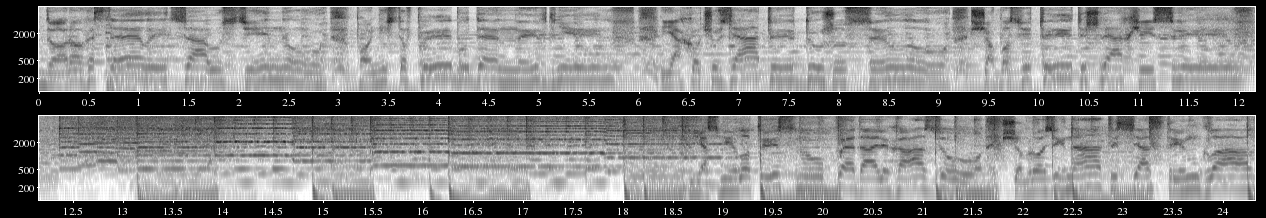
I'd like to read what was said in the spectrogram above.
Дорога стелиться у стіну, по ній стовпи буденних днів. Я хочу взяти дуже силу, щоб освітити шлях і слів. Я сміло тисну педаль газу, щоб розігнатися стрімглав,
